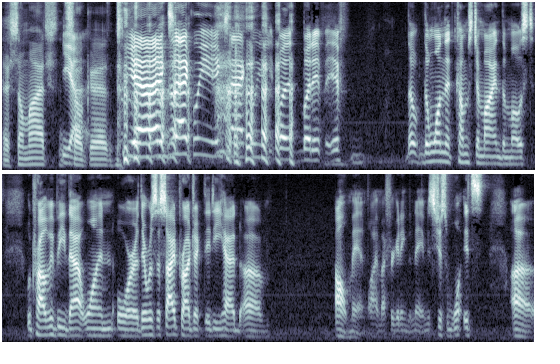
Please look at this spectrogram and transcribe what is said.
There's so much. It's Yeah. so good. yeah, exactly, exactly. but but if if the the one that comes to mind the most would probably be that one, or there was a side project that he had. Um, oh man, why am I forgetting the name? It's just one. It's uh,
